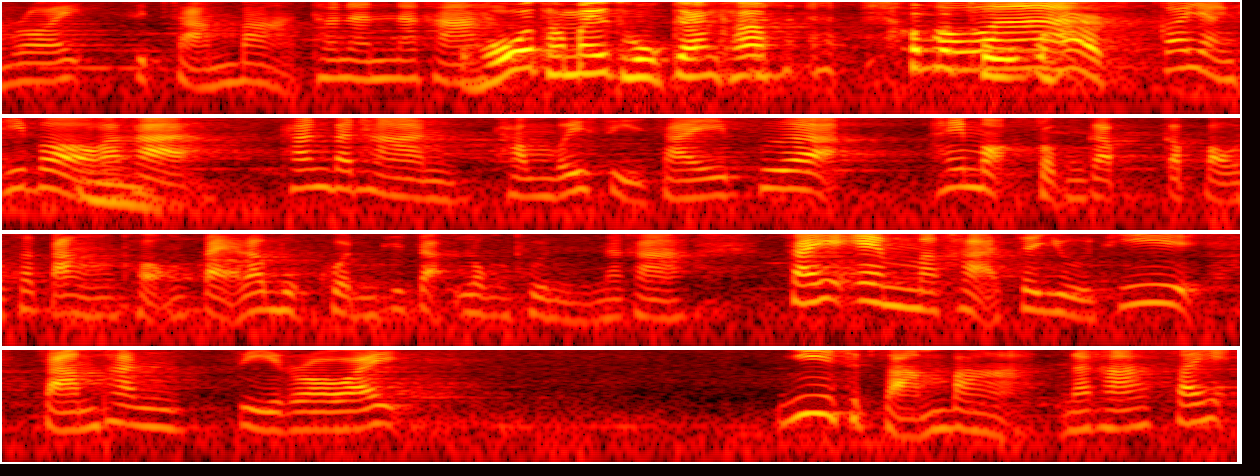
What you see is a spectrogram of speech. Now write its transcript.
1,313 บาทเท่านั้นนะคะ โอ้โหทำไมถูกแกงครับเพราะมันถูกมากก็อย่างที่บอกอะค่ะ ท่านประธานทำไว้สีไซส์เพื่อให้เหมาะสมกับกระเป๋าสตังค์ของแต่ละบุคคลที่จะลงทุนนะคะ ไซส์ M อะค่ะ จะอยู่ที่ 3,423 บาทนะคะ ไซส์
